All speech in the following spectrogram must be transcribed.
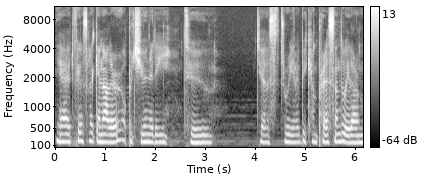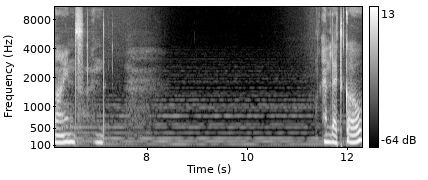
yeah, it feels like another opportunity to just really become present with our minds and and let go.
